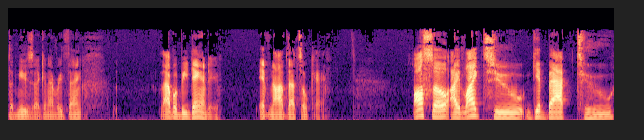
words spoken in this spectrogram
the music and everything. That would be dandy. If not, that's okay. Also, I'd like to get back to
